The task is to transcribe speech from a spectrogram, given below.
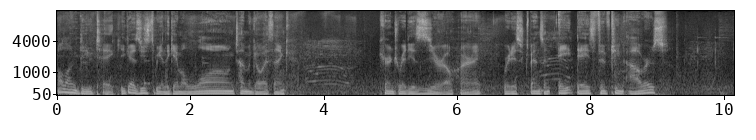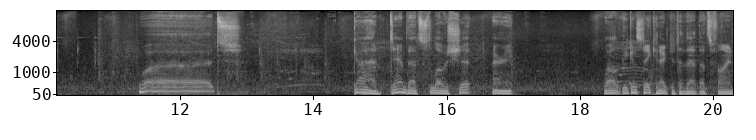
How long do you take? You guys used to be in the game a long time ago, I think. Current radius zero, alright. Radius expands in 8 days, 15 hours? What? God damn, that's slow shit. Alright. Well, you can stay connected to that, that's fine.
